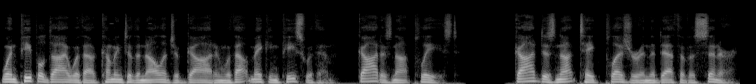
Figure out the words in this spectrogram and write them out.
when people die without coming to the knowledge of God and without making peace with Him, God is not pleased. God does not take pleasure in the death of a sinner,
